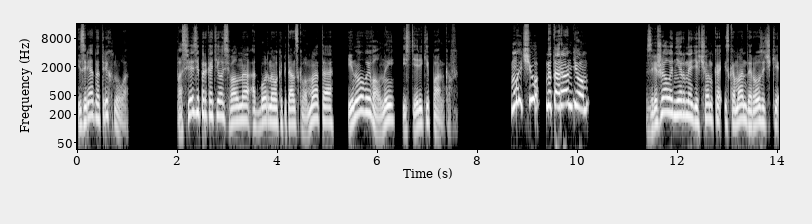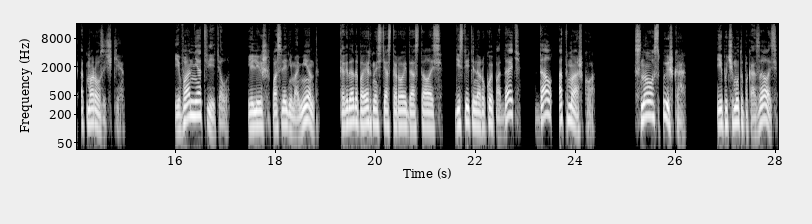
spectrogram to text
изрядно тряхнула. По связи прокатилась волна отборного капитанского мата и новые волны истерики панков. «Мы чё, на таран идем?» Завизжала нервная девчонка из команды Розочки от Морозочки. Иван не ответил, и лишь в последний момент когда до поверхности астероида осталось действительно рукой подать, дал отмашку. Снова вспышка. И почему-то показалось,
